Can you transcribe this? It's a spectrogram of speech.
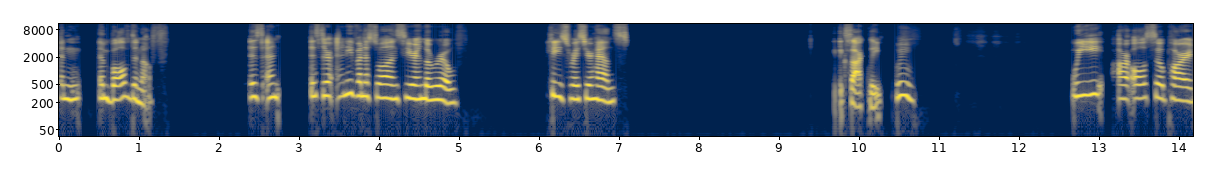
in, involved enough. Is, is there any Venezuelans here in the room? Please raise your hands. Exactly. Mm. We are also part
